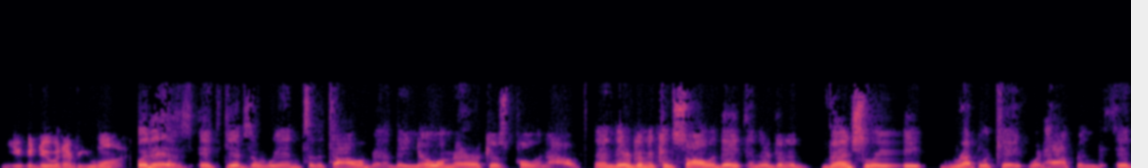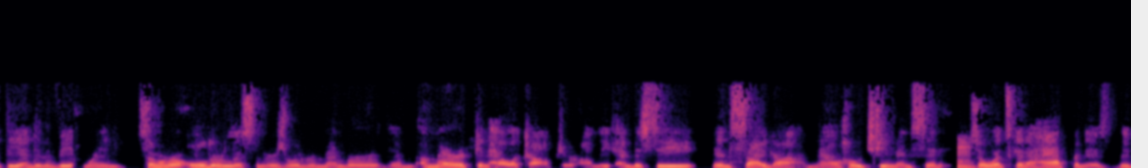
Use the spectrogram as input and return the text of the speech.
you could do whatever you want. Well, it is. It gives a win to the Taliban. They know America's pulling out and they're going to consolidate and they're going to eventually replicate what happened at the end of the Vietnam when some of our older listeners would remember the American helicopter on the embassy in Saigon, now Ho Chi Minh City. Mm. So what's going to happen is the,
